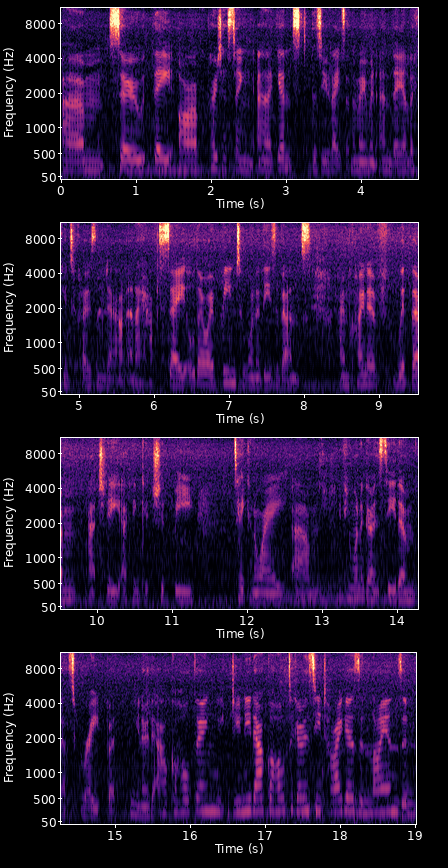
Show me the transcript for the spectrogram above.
Um, so they are protesting against the zoo lates at the moment and they are looking to close them down. And I have to say, although I've been to one of these events, I'm kind of with them. Actually, I think it should be taken away. Um, if you want to go and see them, that's great. But you know, the alcohol thing, do you need alcohol to go and see tigers and lions? And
